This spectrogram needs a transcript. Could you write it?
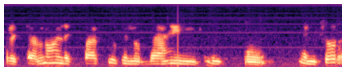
prestarnos el espacio que nos das en, en, en emisora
